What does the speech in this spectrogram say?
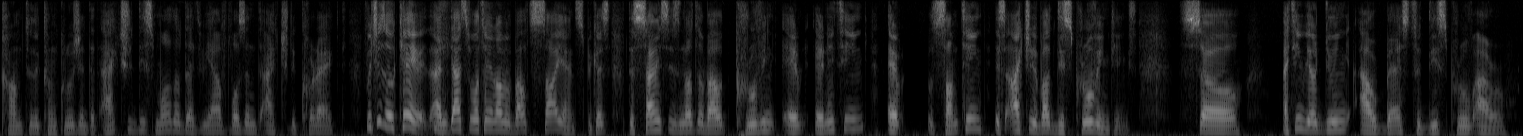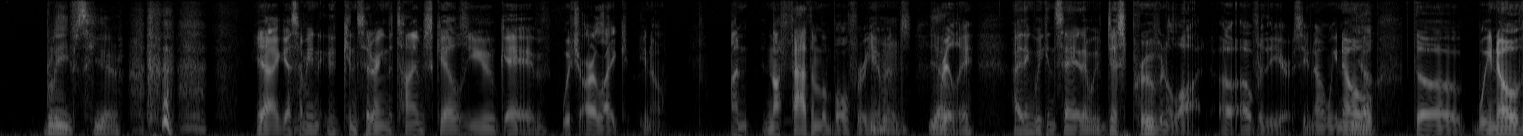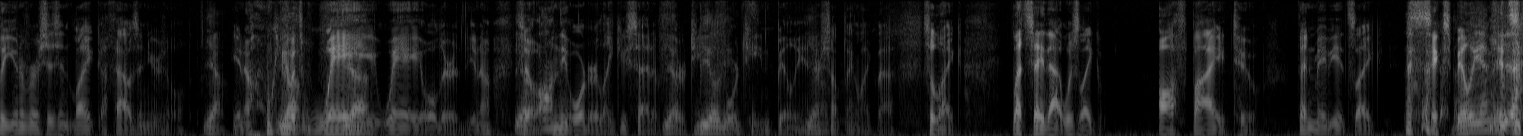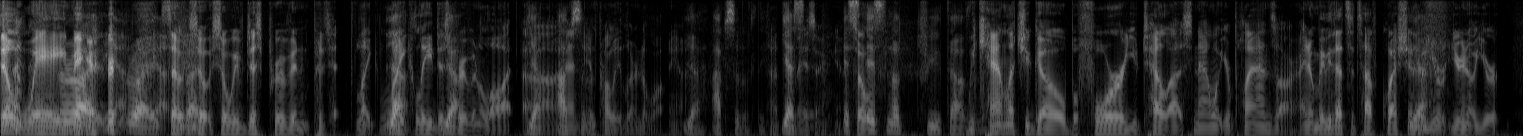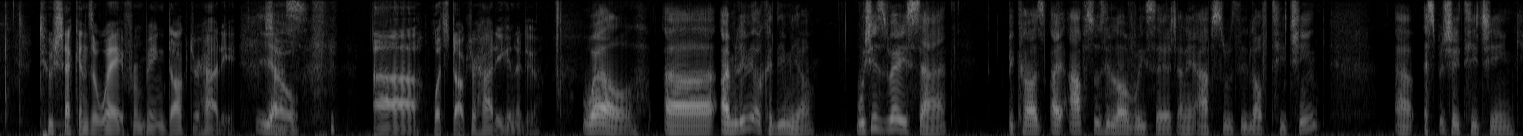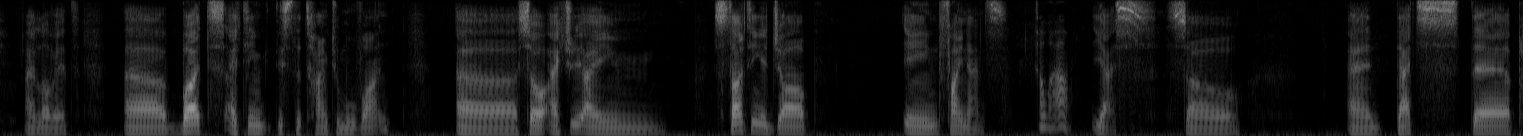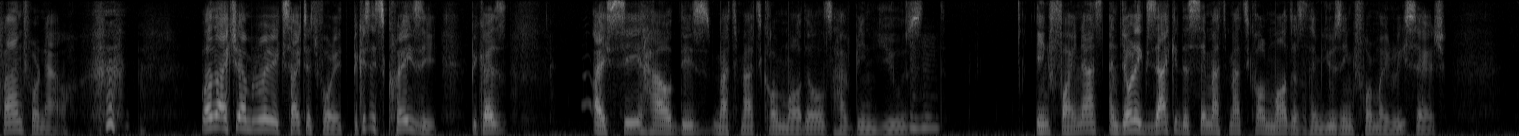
come to the conclusion that actually this model that we have wasn't actually correct which is okay. And that's what i love about science because the science is not about proving e- anything e- something. It's actually about disproving things. So i think we are doing our best to disprove our beliefs here. Yeah, I guess I mean considering the time scales you gave, which are like you know, un- not fathomable for humans, Yeah. really. I think we can say that we've disproven a lot uh, over the years. You know, we know Yeah. the we know the universe isn't like a thousand years old. yeah You know, we know it's way Yeah. way older. You know, Yeah. so on the order, like you said, of Yeah, 13, billions. 14 billion Yeah. or something like that. So like, let's say that was like off by two, then maybe it's like six billion. It's Yeah. still way right, bigger. Yeah, right. So right. so so we've disproven like likely disproven a lot. Uh, Yeah, and- And, probably learned a lot. Yeah. yeah absolutely That's yes amazing. Yeah. it's, so it's not few thousand we can't let you go before you tell us now what your plans are. I know maybe that's a tough question, but you're you know you're two seconds away from being Dr. Hadi. yes So uh, what's Dr. Hadi gonna do? Well, uh, I'm leaving academia, which is very sad because I absolutely love research and I absolutely love teaching, uh, especially teaching. I love it. Uh, but I think it's the time to move on. Uh, so actually, I'm starting a job in finance. Oh wow. Yes. So, and that's the plan for now. well, actually, I'm really excited for it because it's crazy. Because I see how these mathematical models have been used Mhm. In finance, and they're exactly the same mathematical models that I'm using for my research.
